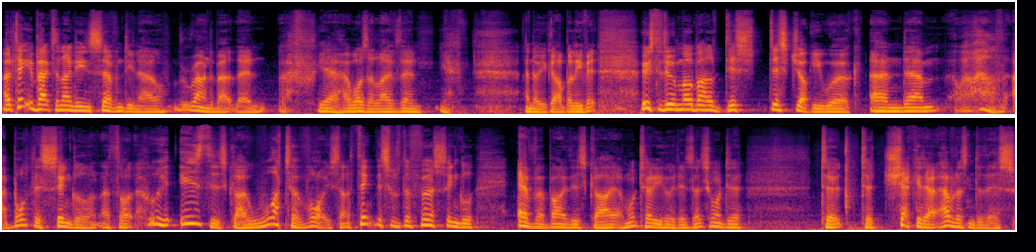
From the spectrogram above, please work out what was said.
I'll take you back to 1970 now, round about then. yeah, I was alive then. Yeah, I know you can't believe it. I used to do mobile disc, disc jockey work, and um, well, I bought this single, and I thought, who is this guy? What a voice! And I think this was the first single ever by this guy. I won't tell you who it is. I just wanted to to to check it out. Have a listen to this.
